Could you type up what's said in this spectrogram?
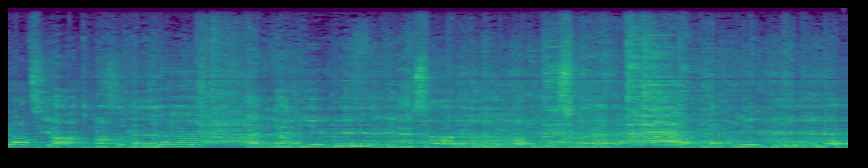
At yatmazdı. Eller birbirine sarılabilse Eller birbirine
